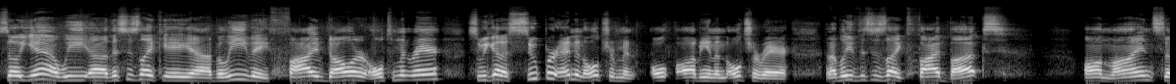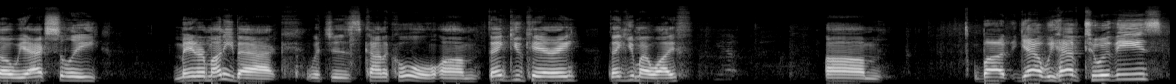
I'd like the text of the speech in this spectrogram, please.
So yeah, we uh, this is like a uh, I believe a five dollar ultimate rare. So we got a super and an ultra I mean an ultra rare, and I believe this is like five bucks online. So we actually made our money back, which is kind of cool. Um, thank you, Carrie. Thank you, my wife. Um, but yeah, we have two of these,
